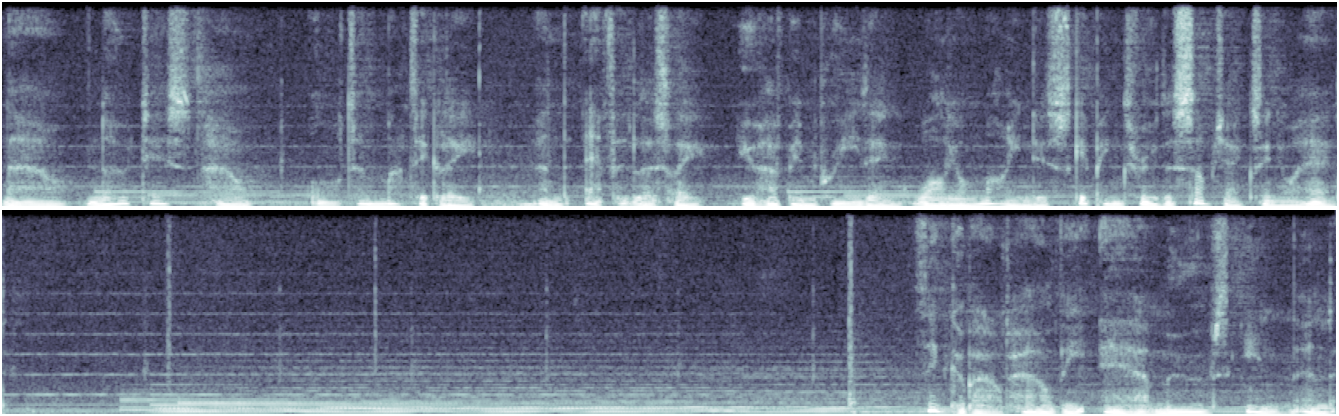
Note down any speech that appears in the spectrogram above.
Now notice how automatically and effortlessly you have breathing while your mind is skipping through the subjects in your head. Think about how the air moves in and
